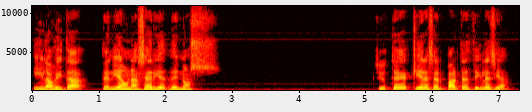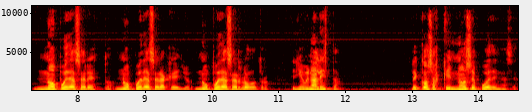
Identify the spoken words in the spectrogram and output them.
y la hojita tenía una serie de nos. Si usted quiere ser parte de esta iglesia, no puede hacer esto, no puede hacer aquello, no puede hacer lo otro. Lleva una lista de cosas que no se pueden hacer.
